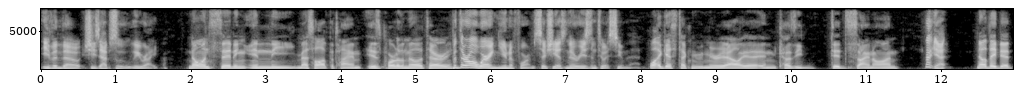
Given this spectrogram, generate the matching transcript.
even though she's absolutely right. No one sitting in the mess hall at the time is part of the military. But they're all wearing uniforms, so she has no reason to assume that. well, I guess technically Miriallia and Kuzzey did sign on. Not yet. No, they did.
